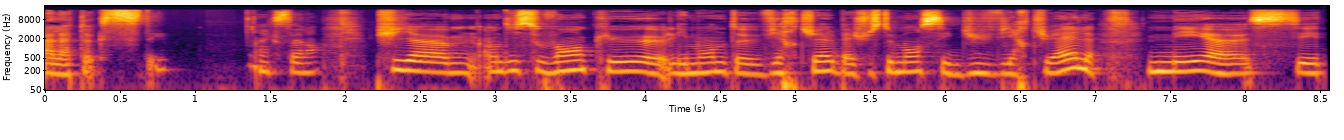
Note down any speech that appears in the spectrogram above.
à la toxicité. Excellent. Puis on dit souvent que les mondes virtuels, ben justement, c'est du virtuel, mais c'est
